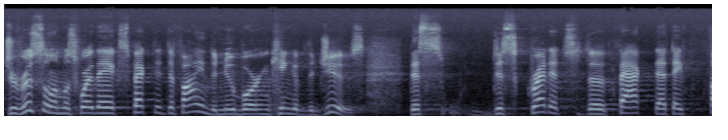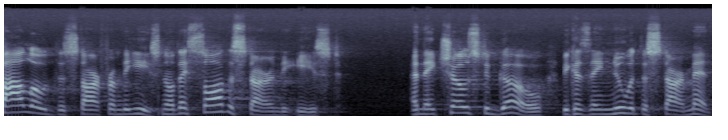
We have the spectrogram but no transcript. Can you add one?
Jerusalem was where they expected to find the newborn king of the Jews. This discredits the fact that they followed the star from the east. No, they saw the star in the east and they chose to go because they knew what the star meant.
